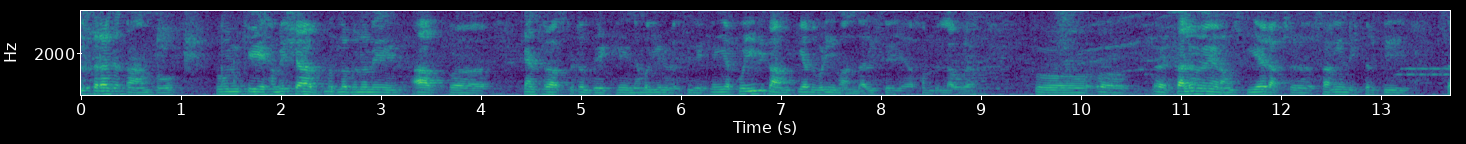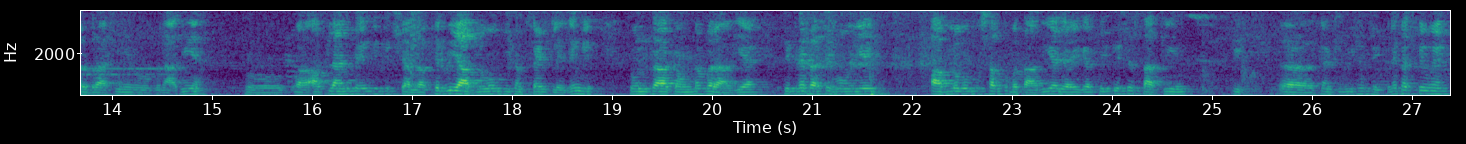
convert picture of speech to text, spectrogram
इस तरह का काम हो तो उनके हमेशा मतलब उन्होंने आप कैंसर हॉस्पिटल देख लें नमल यूनिवर्सिटी देख लें, या कोई भी काम किया तो बड़ी ईमानदारी से अलहमदिल्ला हुआ। तो कल उन्होंने अनाउंस किया है, डॉक्टर सानिया निश्तर की सरबराही में वो बना दिए हैं। तो आप प्लान करेंगे कि इन फिर भी आप लोगों की कंसल्ट ले लेंगे तो उनका अकाउंट नंबर आ गया है। जितने पैसे होंगे आप लोगों को सबको बता दिया जाएगा कि इस साथी की कंट्रीब्यूशन से इतने पैसे हुए हैं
